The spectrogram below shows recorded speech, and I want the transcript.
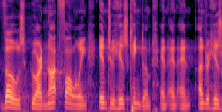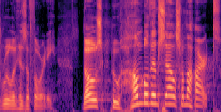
those who are not following into his kingdom and, and, and under his rule and his authority. Those who humble themselves from the heart,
